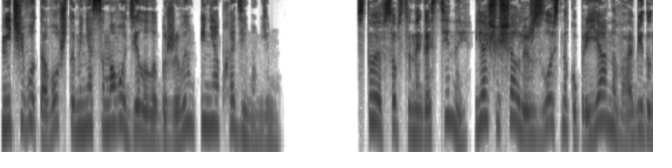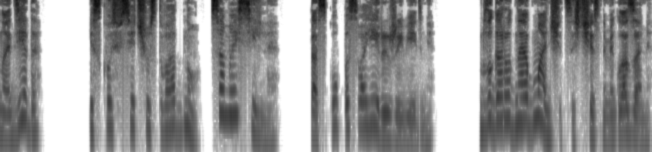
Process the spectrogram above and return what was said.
Ничего того, что меня самого делало бы живым и необходимым ему. Стоя в собственной гостиной, я ощущал лишь злость на Куприянова, обиду на деда, и сквозь все чувства одно, самое сильное — тоску по своей рыжей ведьме. Благородная обманщица с честными глазами.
